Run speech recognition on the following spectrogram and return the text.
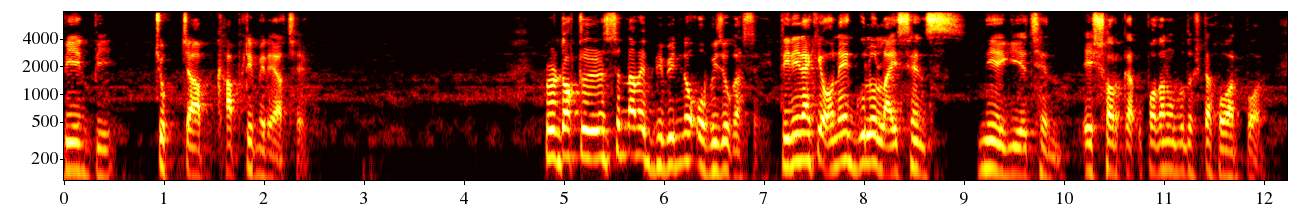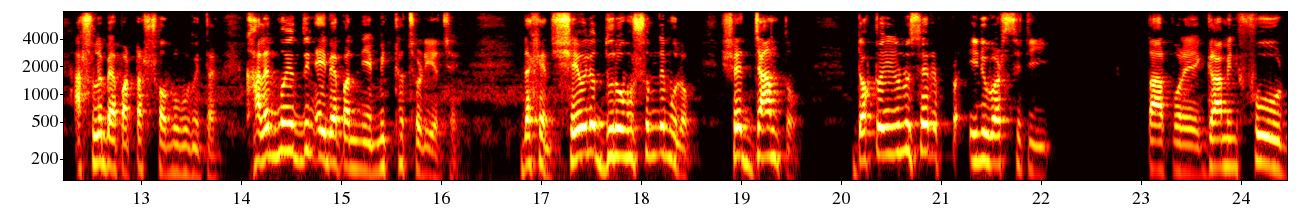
বিএনপি চুপচাপ খাপটি মেরে আছে। ডক্টর ইউনুসের নামে বিভিন্ন অভিযোগ আছে। তিনি নাকি অনেকগুলো লাইসেন্স নিয়ে গিয়েছেন এই সরকার প্রধান উপদেষ্টা হওয়ার পর। আসলে ব্যাপারটা সর্বভূমিতা খালেদ মহিউদ্দিন এই ব্যাপার নিয়ে মিথ্যা ছড়িয়েছে। দেখেন, সে হইল দূরভসন্ধিমূলক সে জানতো, ডক্টর ইউনুসের ইউনিভার্সিটি, তারপরে গ্রামীণ ফুড,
